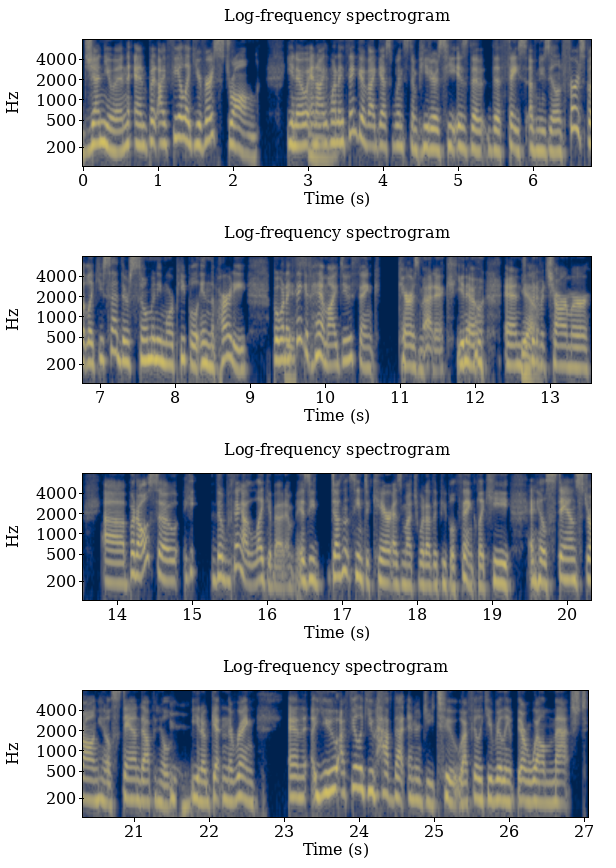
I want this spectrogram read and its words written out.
genuine and but i feel like you're very strong you know and mm. i when i think of i guess winston peters he is the the face of new zealand first but like you said there's so many more people in the party but when yes. i think of him i do think charismatic, you know, and yeah. a bit of a charmer. Uh, but also, he, the thing I like about him is he doesn't seem to care as much what other people think. Like he, and he'll stand strong, he'll stand up, and he'll, mm-hmm. you know, get in the ring. And you, I feel like you have that energy too. I feel like you really are well matched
